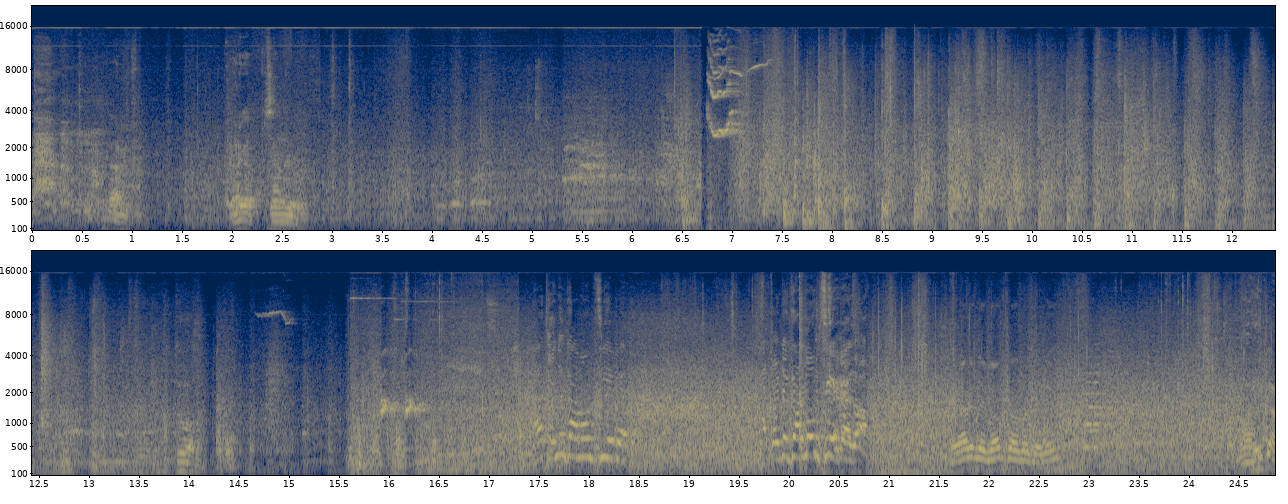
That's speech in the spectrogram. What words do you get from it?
კარგი კარგად ბრძანდება რა გნება გამოგონე მარიკა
